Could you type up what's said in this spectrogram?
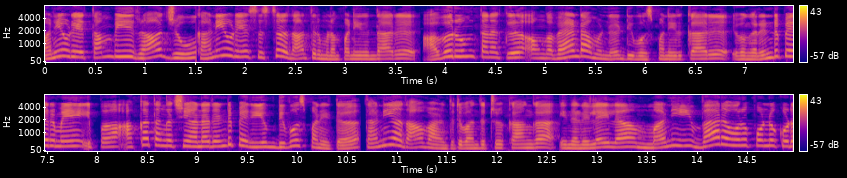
மணியுடைய தம்பி ராஜு கனியுடைய சிஸ்டர் தான் திருமணம் பண்ணியிருந்தாரு. அவரும் தனக்கு அவங்க வேண்டாம்னு டிவோர்ஸ் பண்ணியிருக்காரு. இவங்க ரெண்டு பேருமே இப்ப அக்கா தங்கச்சியான ரெண்டு பேரையும் டிவோர்ஸ் பண்ணிட்டு தனியா தான் வாழ்ந்துட்டு வந்துட்டு இருக்காங்க இந்த நிலையில மணி வேற ஒரு பொண்ணு கூட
